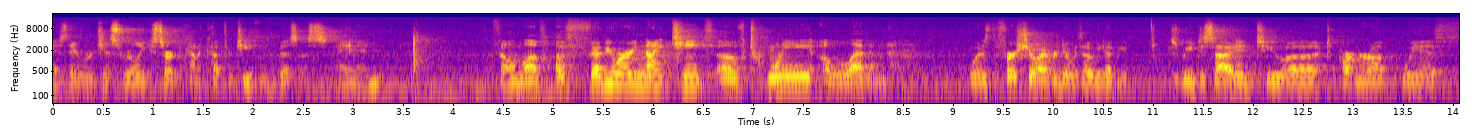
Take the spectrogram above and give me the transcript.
as they were just really starting to kind of cut their teeth in the business. And I fell in love. Uh, February 19th of 2011 was the first show I ever did with OVW. Because we decided to, uh, to partner up with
